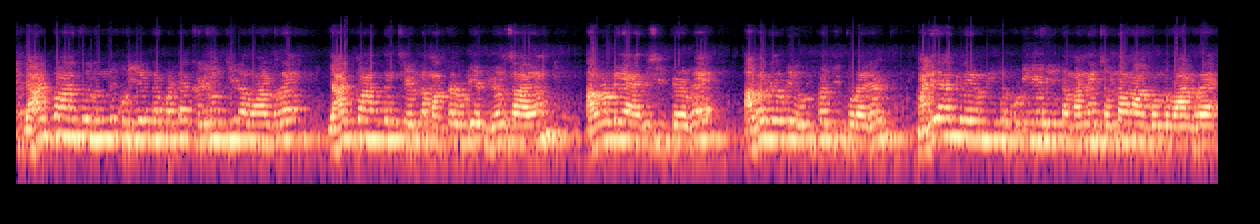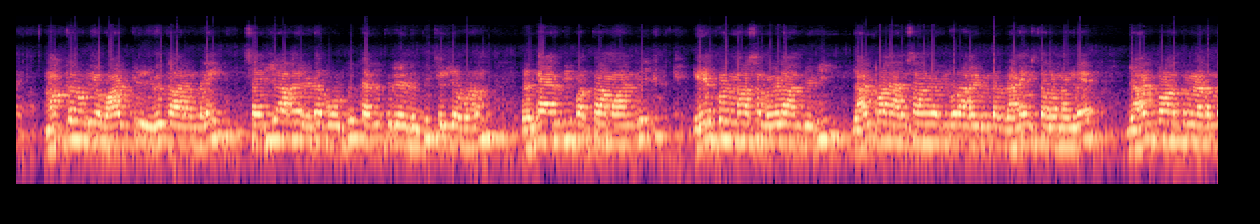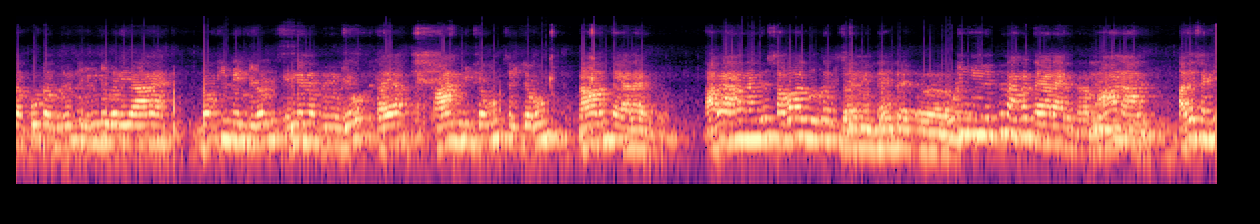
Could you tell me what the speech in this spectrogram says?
யாழ்ப்பாணத்திலிருந்து குடியேற்றப்பட்ட கிளிநொச்சியில வாழ்ற யாழ்ப்பாணத்தை சேர்ந்த மக்களுடைய விவசாயம் அவருடைய அரிசி தேவை அவர்களுடைய உற்பத்தி துறைகள் மலையாளத்தில் இருந்து குடியேறி இந்த மண்ணை சொந்தமாக கொண்டு வாழ்ற மக்களுடைய வாழ்க்கை எதிர்காலங்களை சரியாக இட போட்டு கருத்தில் எடுத்து செய்யப்படும் இரண்டாயிரத்தி பத்தாம் ஆண்டு ஏப்ரல் மாசம் ஏழாம் தேதி யாழ்ப்பாண அரசாங்க அதிபராக இருந்த கணேஷ் தலைமையில யாழ்ப்பாணத்தில் நடந்த கூட்டத்திலிருந்து இன்று வரையான டாக்குமெண்ட்டுகள் என்னென்ன தேவையோ தயார் காண்பிக்கவும் செய்யவும் நானும் தயாரா இருக்கிறோம். ஆக, ஆனா நாங்கள் சவால் விடுற விஷயம் குடிநீருக்கு நாங்கள் தயாரா இருக்கிறோம். ஆனால் அதை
